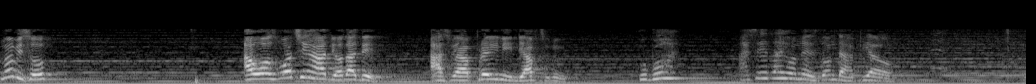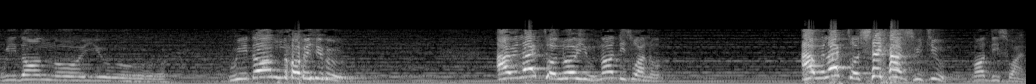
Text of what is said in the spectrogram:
Maybe so. I was watching her the other day as we are praying in the afternoon. Oh boy, I said, Lioness, don't appear. We don't know you. We don't know you. I would like to know you, not this one. Oh. I would like to shake hands with you, not this one.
